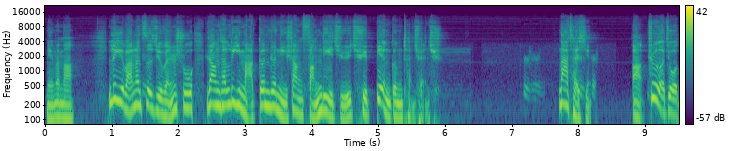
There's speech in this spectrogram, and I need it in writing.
明白吗？立完了字据文书，让他立马跟着你上房地局去变更产权去。那才行，啊，这就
